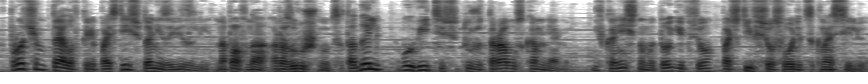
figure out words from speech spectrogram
Впрочем, тайлов крепостей сюда не завезли. Напав на разрушенную цитадель, вы увидите всю ту же траву с камнями. И в конечном итоге все, почти все сводится к насилию.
